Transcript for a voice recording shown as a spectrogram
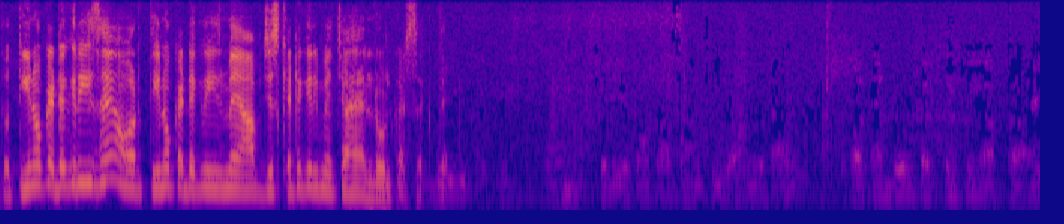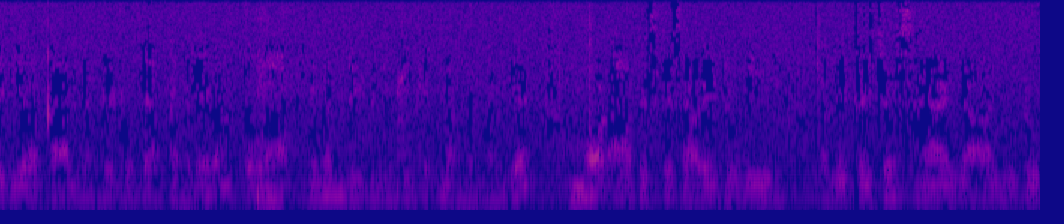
तो तीनों कैटेगरीज हैं और तीनों कैटेगरीज में आप जिस कैटेगरी में चाहे एनरोल कर सकते हैं चलिए बहुत आसान चीज़ आपने बताया और एनरोल करते ही आपका आईडी और कार्ड जनरेट होकर आपका मिलेगा तो आप ह्यूमन डिविनिटी के मेंबर बनिए और आप इसके सारे जो भी लिटरेचर्स हैं या यूट्यूब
